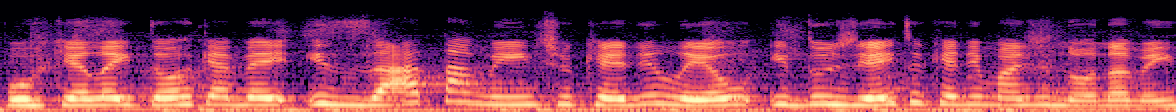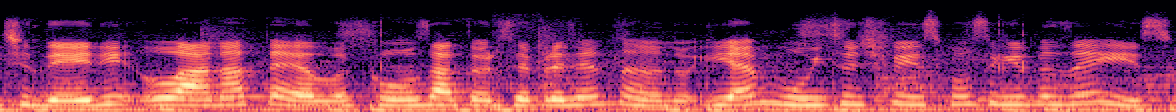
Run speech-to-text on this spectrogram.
Porque o leitor quer ver exatamente o que ele leu e do jeito que ele imaginou na mente dele lá na tela, com os atores representando. E é muito difícil conseguir fazer isso.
